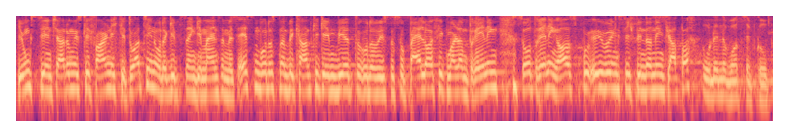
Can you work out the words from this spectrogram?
Jungs, die Entscheidung ist gefallen, ich gehe dorthin? Oder gibt es ein gemeinsames Essen, wo das dann bekannt gegeben wird? Oder ist das so beiläufig mal am Training? So, Training aus. Übrigens, ich bin dann in Gladbach. Oder in der WhatsApp-Gruppe.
